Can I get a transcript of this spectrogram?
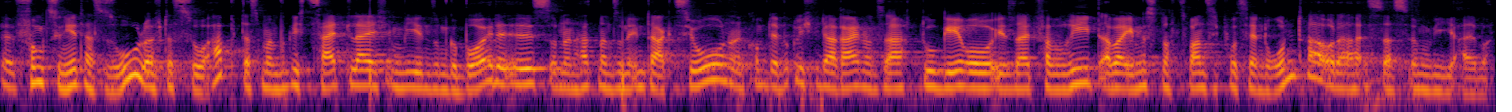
Äh, funktioniert das das so? Läuft das so ab, dass man wirklich zeitgleich irgendwie in so einem Gebäude ist und dann hat man so eine Interaktion und dann kommt er wirklich wieder rein und sagt, du Gero, ihr seid Favorit, aber ihr müsst noch 20 Prozent runter oder ist das irgendwie albern?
